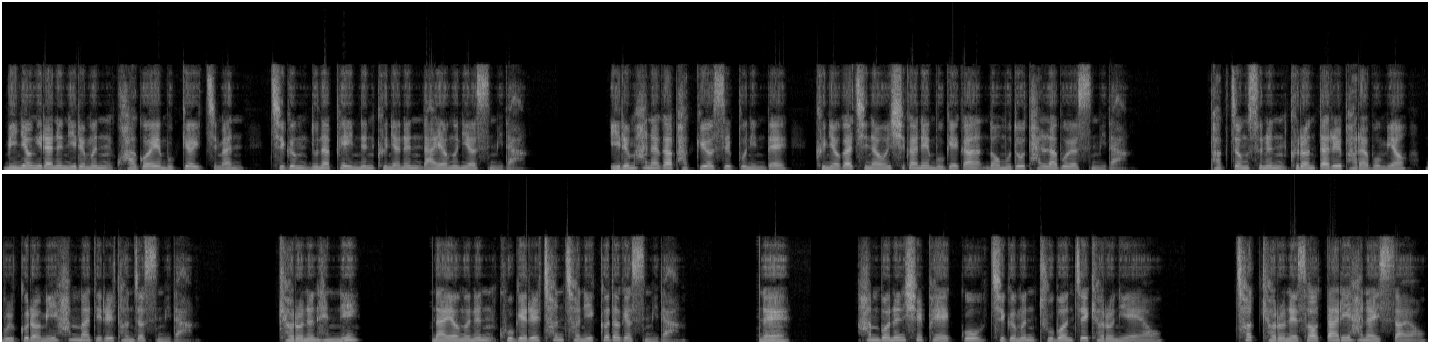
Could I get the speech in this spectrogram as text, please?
민영이라는 이름은 과거에 묶여 있지만 지금 눈앞에 있는 그녀는 나영은이었습니다. 이름 하나가 바뀌었을 뿐인데 그녀가 지나온 시간의 무게가 너무도 달라 보였습니다. 박정수는 그런 딸을 바라보며 물끄러미 한마디를 던졌습니다. 결혼은 했니? 나영은은 고개를 천천히 끄덕였습니다. 네. 한 번은 실패했고 지금은 두 번째 결혼이에요. 첫 결혼에서 딸이 하나 있어요.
